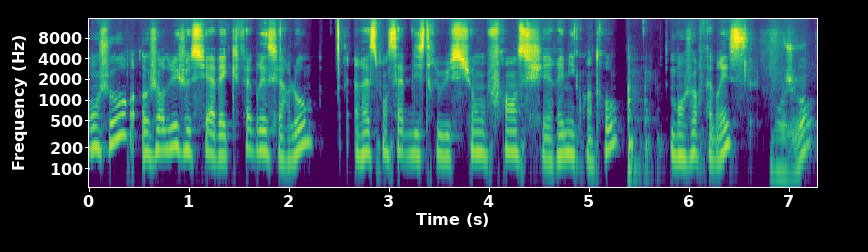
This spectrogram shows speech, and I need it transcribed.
Bonjour, aujourd'hui je suis avec Fabrice Verlot, responsable distribution France chez Rémi Cointreau. Bonjour Fabrice. Bonjour.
